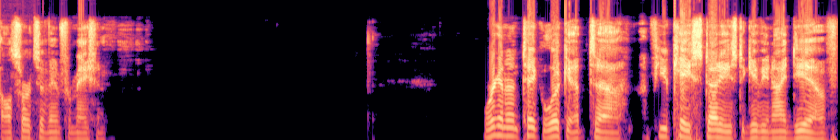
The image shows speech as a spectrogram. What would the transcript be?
all sorts of information. We're going to take a look at uh, a few case studies to give you an idea of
